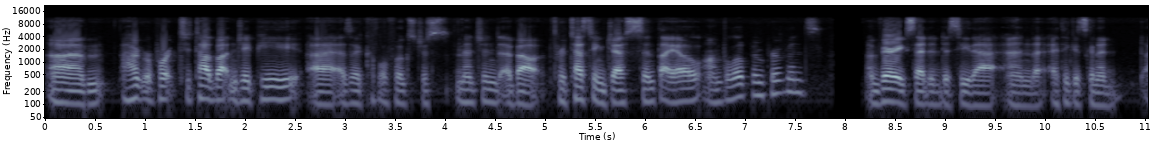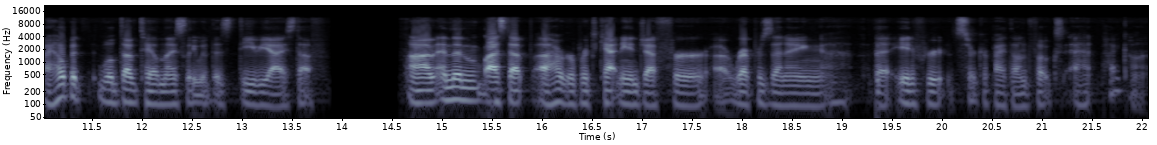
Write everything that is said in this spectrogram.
Um, hug report to Toddbot and JP, uh, as a couple folks just mentioned about for testing Jeff's SynthIO envelope improvements. I'm very excited to see that, and I think it's gonna. I hope it will dovetail nicely with this DVI stuff. Um, and then last up, a hug report to Kattni and Jeff for uh, representing the Adafruit CircuitPython folks at PyCon.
